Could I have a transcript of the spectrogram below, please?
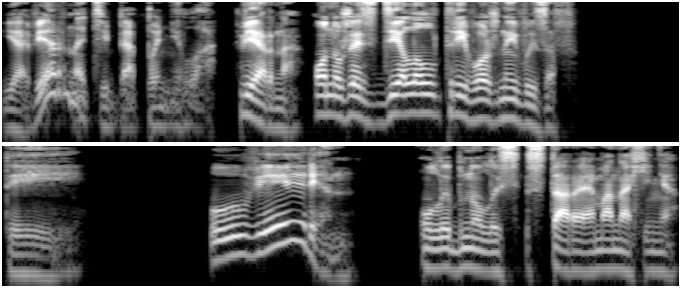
Я верно тебя поняла? Верно. Он уже сделал тревожный вызов. Ты уверен? — улыбнулась старая монахиня.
